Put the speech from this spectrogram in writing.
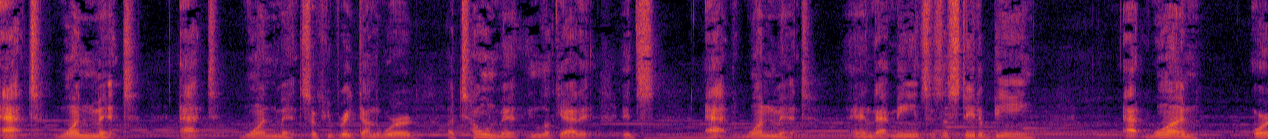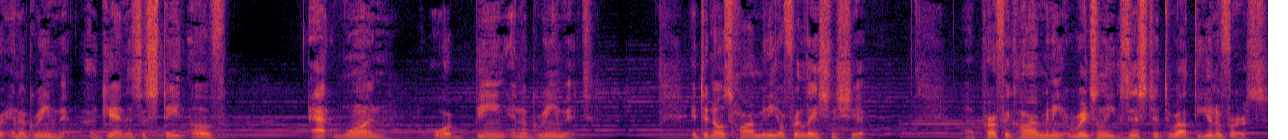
at one meant, at one mint. So if you break down the word atonement, you look at it, it's at one mint. And that means it's a state of being at one or in agreement. Again, it's a state of at one or being in agreement. It denotes harmony of relationship. A perfect harmony originally existed throughout the universe.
